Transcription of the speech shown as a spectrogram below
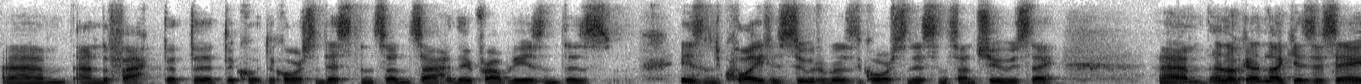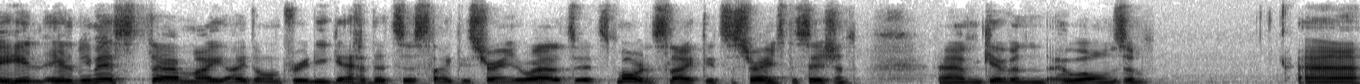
um, and the fact that the, the the course and distance on Saturday probably isn't as isn't quite as suitable as the course and distance on Tuesday. Um, and look, like as I say, he'll he'll be missed. Um, I, I don't really get it. It's a slightly strange. Well, it's, it's more than slightly. It's a strange decision, um, given who owns him. Uh,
